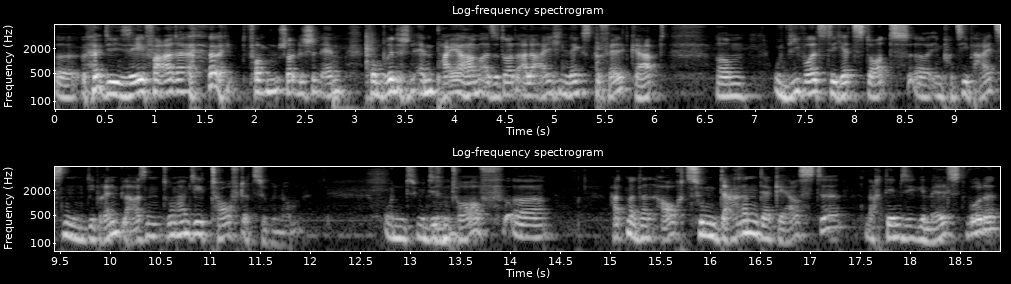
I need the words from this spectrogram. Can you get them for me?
Äh, die Seefahrer vom schottischen M, vom britischen Empire haben also dort alle Eichen längst gefällt gehabt. Ähm, und wie wolltest du jetzt dort äh, im Prinzip heizen, die Brennblasen? Darum haben sie Torf dazu genommen. Und mit diesem mhm. Torf äh, hat man dann auch zum Darren der Gerste, nachdem sie gemälzt wurde,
